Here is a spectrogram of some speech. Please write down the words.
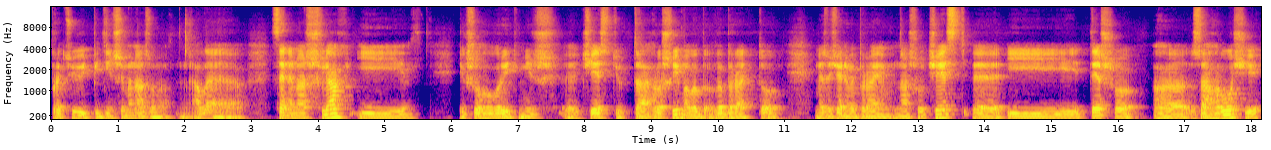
працюють під іншими назвами. Але це не наш шлях, і якщо говорити між е, честю та грошима вибирати, то ми, звичайно, вибираємо нашу честь е, і те, що за гроші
